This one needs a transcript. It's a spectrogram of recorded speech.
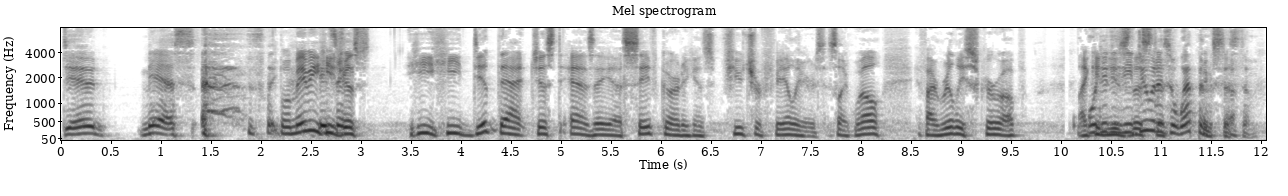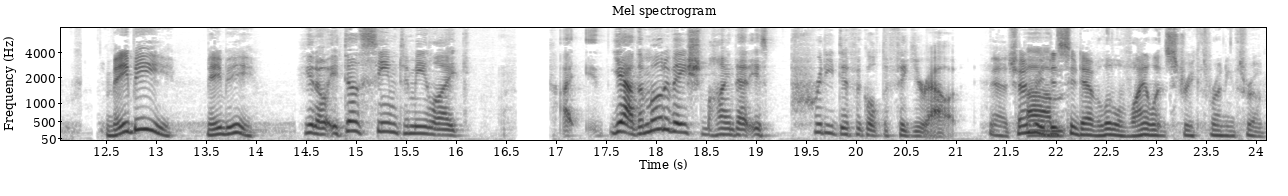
dude, miss. Like- Well, maybe he a- just he he did that just as a, a safeguard against future failures. It's like, well, if I really screw up, I Or could did use he this do it as a weapon stuff. system? Maybe, maybe. You know, it does seem to me like, I, yeah, the motivation behind that is pretty difficult to figure out. Yeah, Chandra Um, did seem to have a little violent streak running through him.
